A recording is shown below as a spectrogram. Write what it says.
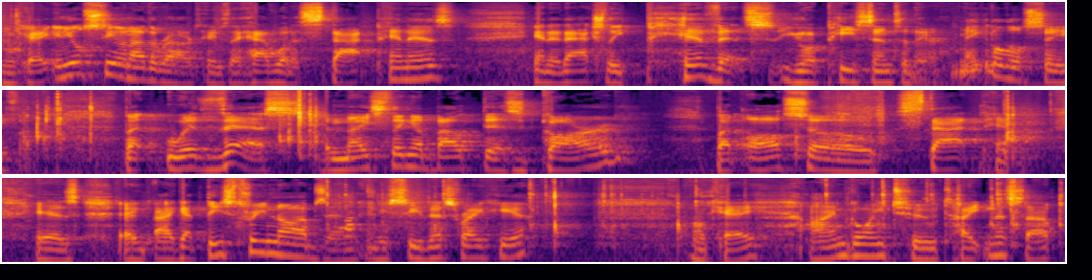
okay, and you'll see on other router tables they have what a start pin is, and it actually pivots your piece into there, make it a little safer. But with this, the nice thing about this guard, but also start pin, is I I got these three knobs in, and you see this right here? Okay, I'm going to tighten this up.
